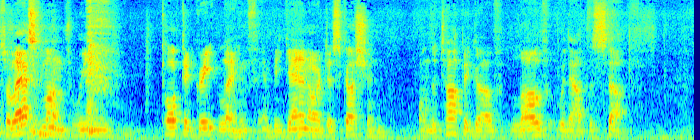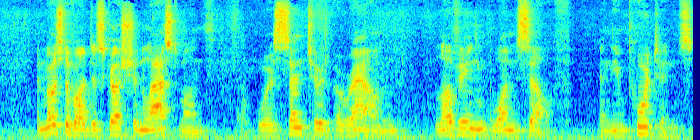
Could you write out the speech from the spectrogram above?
so last month we talked at great length and began our discussion on the topic of love without the stuff. And most of our discussion last month was centered around loving oneself and the importance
